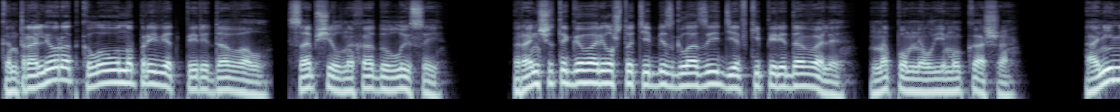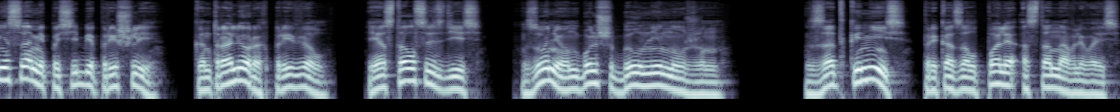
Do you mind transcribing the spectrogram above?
«Контролер от клоуна привет передавал», — сообщил на ходу Лысый. «Раньше ты говорил, что те безглазые девки передавали», — напомнил ему Каша. «Они не сами по себе пришли. Контролер их привел. И остался здесь. Зоне он больше был не нужен». «Заткнись», — приказал Паля, останавливаясь.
